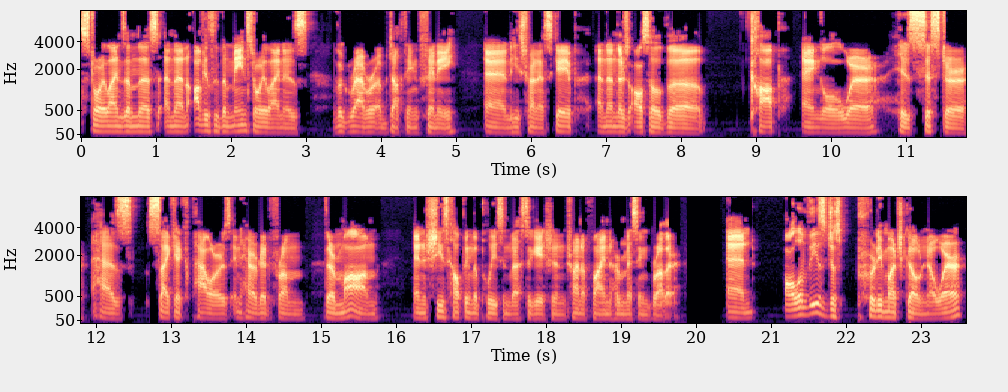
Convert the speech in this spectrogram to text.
storylines in this. And then obviously the main storyline is the grabber abducting Finney, and he's trying to escape. And then there's also the cop angle where his sister has psychic powers inherited from their mom, and she's helping the police investigation trying to find her missing brother. And all of these just pretty much go nowhere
